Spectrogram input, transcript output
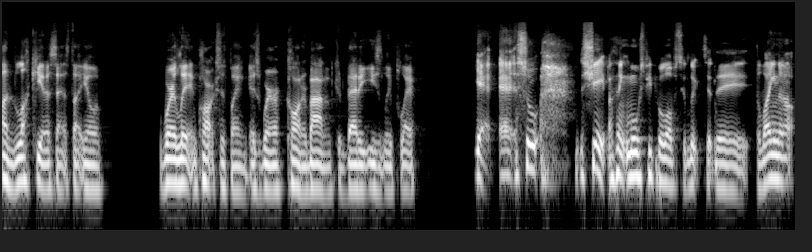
unlucky in a sense that, you know, where Leighton Clarkson is playing is where Connor Barron could very easily play. Yeah. Uh, so the shape, I think most people obviously looked at the the lineup.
